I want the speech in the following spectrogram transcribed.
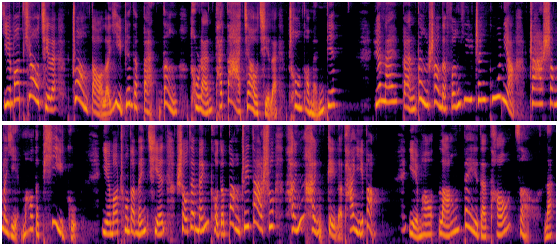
野猫跳起来，撞倒了一边的板凳。突然，它大叫起来，冲到门边。原来，板凳上的缝衣针姑娘扎伤了野猫的屁股。野猫冲到门前，守在门口的棒槌大叔狠狠给了他一棒。野猫狼狈地逃走了。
